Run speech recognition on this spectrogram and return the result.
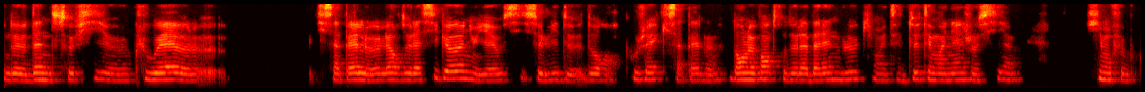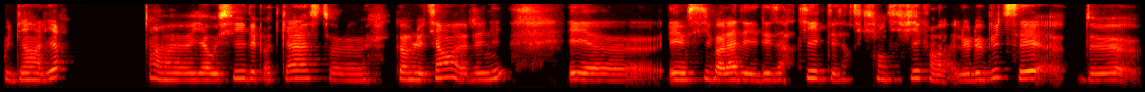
d'Anne-Sophie euh, Clouet euh, qui s'appelle euh, L'heure de la cigogne. Il y a aussi celui d'Aurore Pouget qui s'appelle Dans le ventre de la baleine bleue, qui ont été deux témoignages aussi qui m'ont fait beaucoup de bien à lire. il y a aussi des podcasts comme le tien, Jenny, et, aussi voilà des, articles, des articles scientifiques. Enfin, le, le but c'est de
